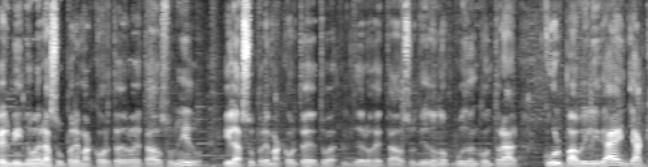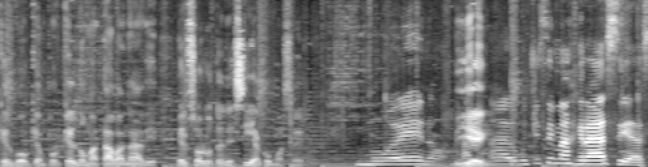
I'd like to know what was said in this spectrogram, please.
terminó en la Suprema Corte de los Estados Unidos y la Suprema Corte de, los Estados Unidos no pudo encontrar culpabilidad en Jack Kerbocian porque él no mataba a nadie, él solo te decía cómo hacerlo. Bueno, Bien. muchísimas gracias.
